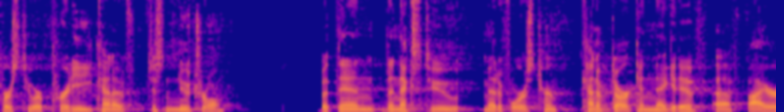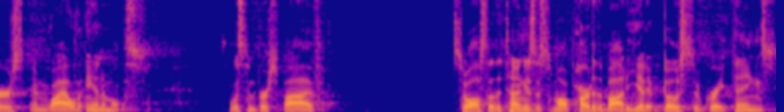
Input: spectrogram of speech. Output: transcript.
first two are pretty kind of just neutral. But then the next two metaphors turn kind of dark and negative uh, fires and wild animals. So listen, verse 5. So also the tongue is a small part of the body, yet it boasts of great things.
